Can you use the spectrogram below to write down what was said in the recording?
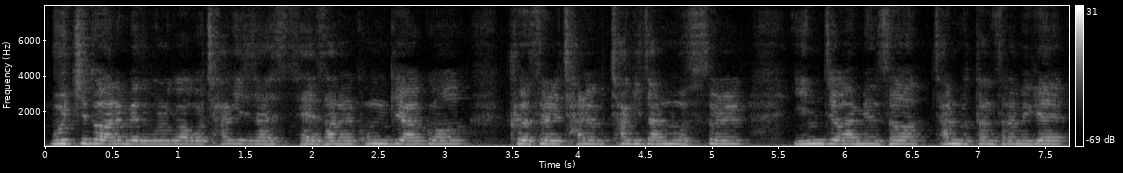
묻지도 않음에도 불구하고 자기 재산을 공개하고 그것을 잘, 자기 잘못을 인정하면서 잘못한 사람에게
